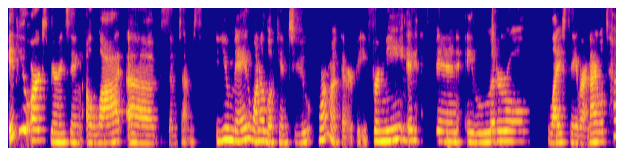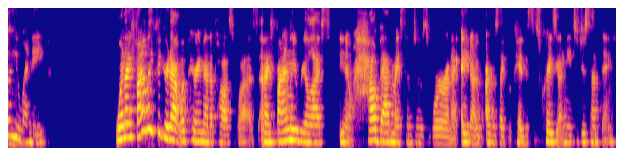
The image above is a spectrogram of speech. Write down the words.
if you are experiencing a lot of symptoms, you may want to look into hormone therapy. For me, it has been a literal lifesaver. And I will tell you, Wendy, when I finally figured out what perimenopause was, and I finally realized, you know, how bad my symptoms were, and I, you know, I was like, okay, this is crazy. I need to do something.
